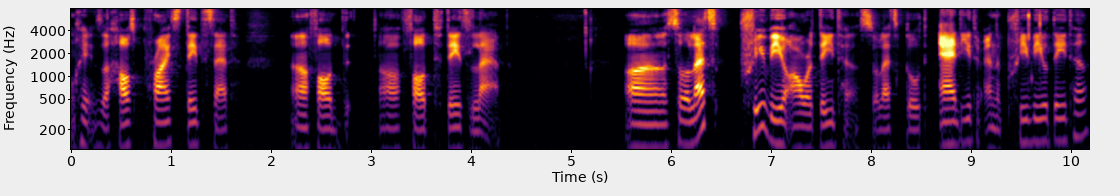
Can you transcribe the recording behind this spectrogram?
Okay the house price dataset uh, for uh, for today's lab. Uh, so let's preview our data. So let's go to edit and preview data.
